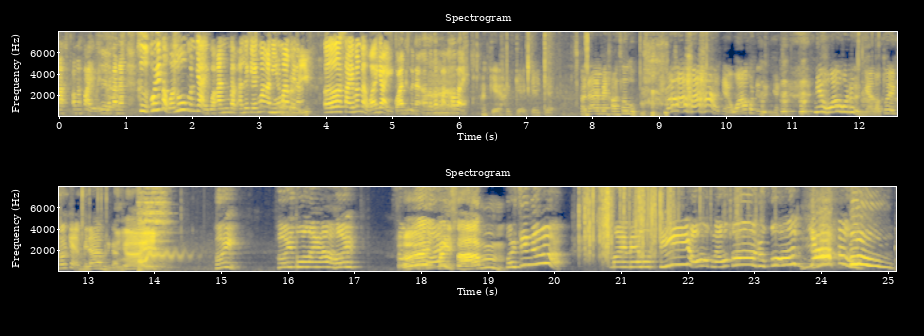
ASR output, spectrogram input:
อะเอามาใส่ไว้เลยแล้วกันนะคือเฮ้ยแต่ว่าลูกมันใหญ่กว่าอันแบบอันเล็กๆมากอันนี้มากเลยนะเออไซส์มันแบบว่าใหญ่กว่าอันอื่นนะเอาแล้วก็ปักเข้าไปอะแกะค่ะแกะแกะแกะอะได้ไหมคะสรุปเนี่ยว่าคนอื่นไงเนี่ยว่าคนอื่นไงแล้วตัวเองก็แกะไม่ได้เหมือนกันนี่ไงเฮ้ยเฮ้ยตัวอะไรอะเฮ้ยเอ้ยไม่ซ้เฮ้ยจริงอะ My Melody ออกแล้วค่ะทุกคนย้าวำส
